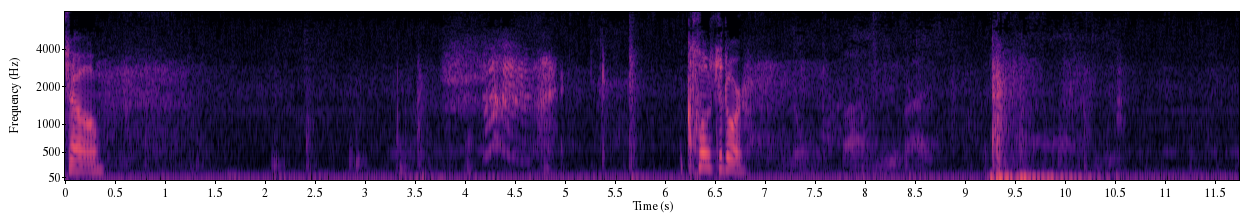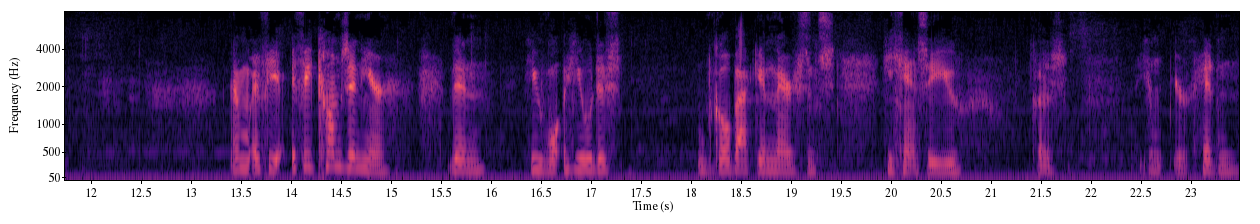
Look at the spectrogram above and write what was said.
So close the door. And if he if he comes in here, then he will he will just go back in there since he can't see you, cause you're you're hidden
